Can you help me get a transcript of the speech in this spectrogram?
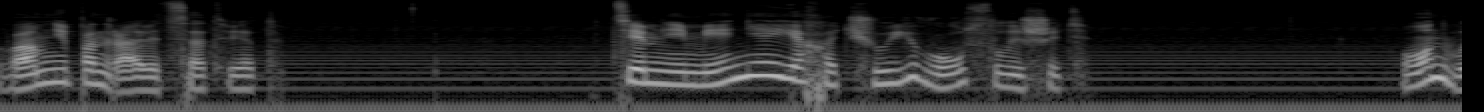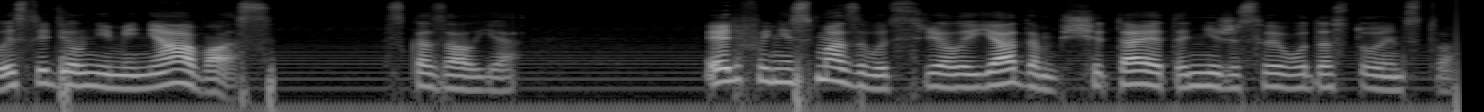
Вам не понравится ответ. Тем не менее, я хочу его услышать. Он выследил не меня, а вас, сказал я. — Эльфы не смазывают стрелы ядом, считая это ниже своего достоинства.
